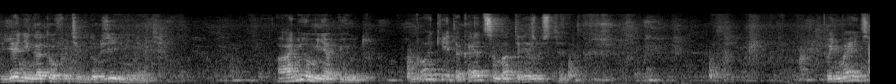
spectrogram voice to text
я не готов этих друзей менять. А они у меня пьют. Ну окей, такая цена трезвости. Понимаете?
